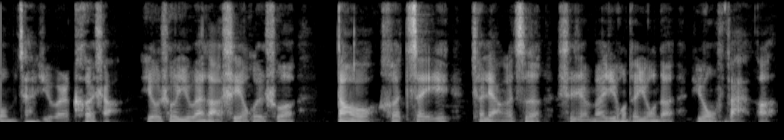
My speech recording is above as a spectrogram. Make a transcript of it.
我们在语文课上，有时候语文老师也会说。盗和贼这两个字是人们用的用的用反了，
